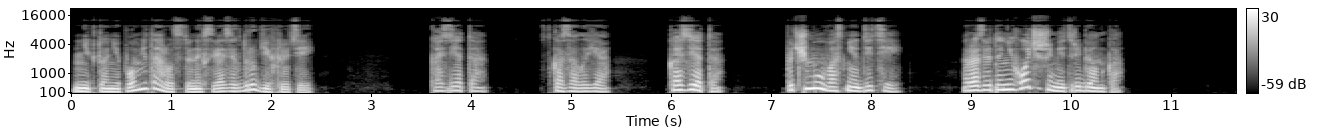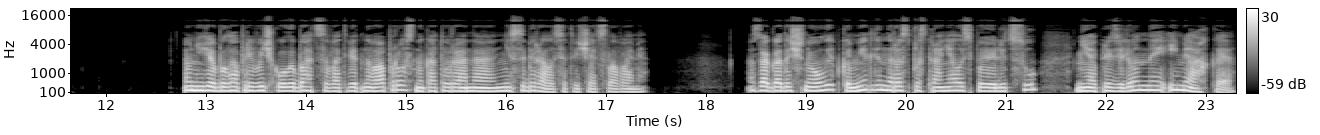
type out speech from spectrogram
никто не помнит о родственных связях других людей. «Казета», — сказала я, — «Казета, почему у вас нет детей? Разве ты не хочешь иметь ребенка?» У нее была привычка улыбаться в ответ на вопрос, на который она не собиралась отвечать словами. Загадочная улыбка медленно распространялась по ее лицу, неопределенная и мягкая,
